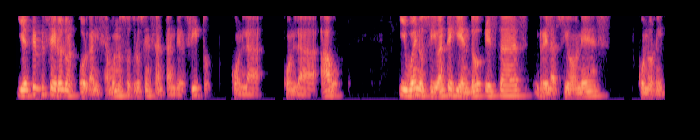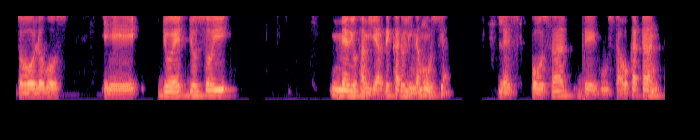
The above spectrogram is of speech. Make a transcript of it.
y el tercero lo organizamos nosotros en Santandercito, con la, con la ABO. Y bueno, se iban tejiendo estas relaciones con ornitólogos. Eh, yo, yo soy medio familiar de Carolina Murcia, la esposa de Gustavo Catán,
